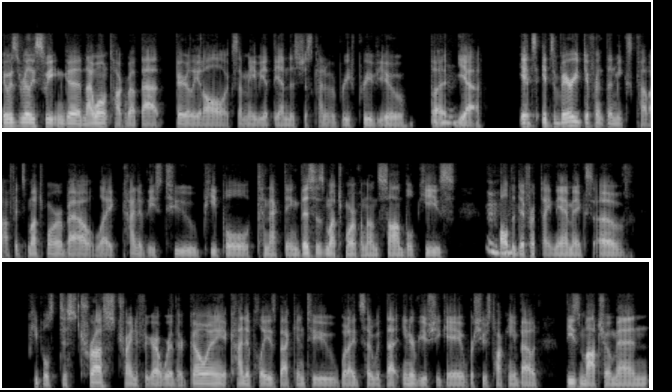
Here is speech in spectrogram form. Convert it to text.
it was really sweet and good, and I won't talk about that barely at all, except maybe at the end, it's just kind of a brief preview. But, Mhm. yeah, it's it's very different than Meek's Cutoff. It's much more about, like, kind of these 2 people connecting. This is much more of an ensemble piece. All the Mhm. different dynamics of people's distrust, trying to figure out where they're going. It kinda plays back into what I'd said with that interview she gave where she was talking about these macho men.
